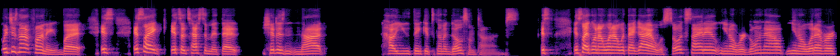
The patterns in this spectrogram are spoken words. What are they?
which is not funny, but it's it's like it's a testament that shit is not how you think it's gonna go sometimes. It's it's like when I went out with that guy, I was so excited. You know, we're going out, you know, whatever.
